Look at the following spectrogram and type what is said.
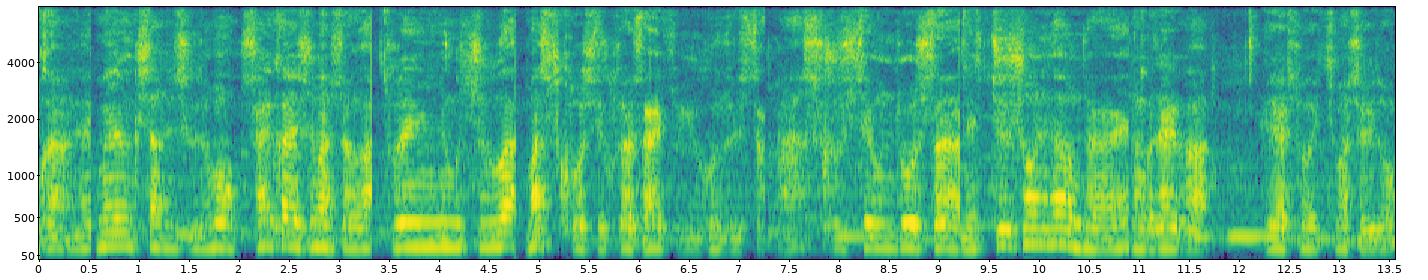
からね、メール来たんですけども、再開しましたが、トレーニング中はマスクをしてくださいということでした。マスクして運動したら熱中症になるんじゃない？なんか誰か偉い人が言ってましたけど。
